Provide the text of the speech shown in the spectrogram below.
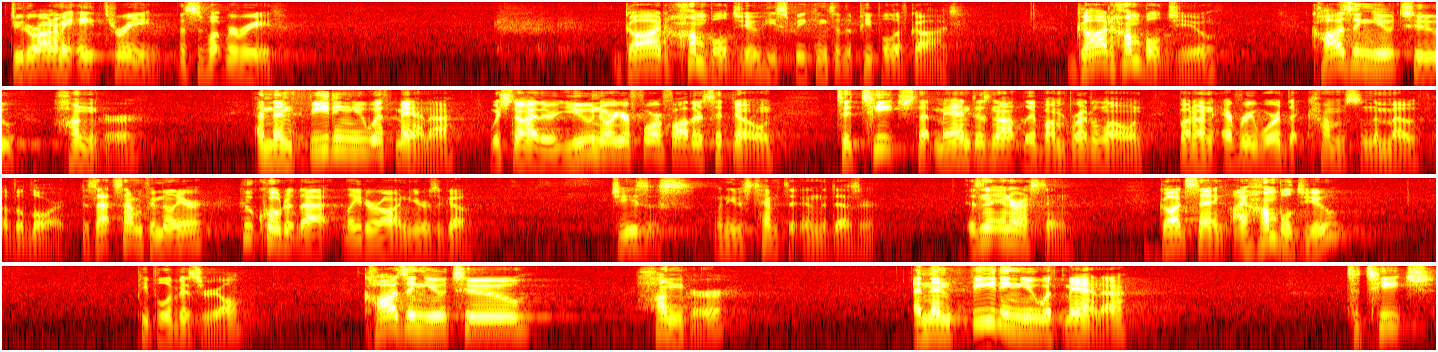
Deuteronomy 8 3, this is what we read. God humbled you, he's speaking to the people of God. God humbled you, causing you to hunger, and then feeding you with manna, which neither you nor your forefathers had known to teach that man does not live on bread alone, but on every word that comes from the mouth of the Lord. Does that sound familiar? Who quoted that later on, years ago? Jesus, when he was tempted in the desert. Isn't it interesting? God saying, I humbled you, people of Israel, causing you to hunger, and then feeding you with manna to teach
